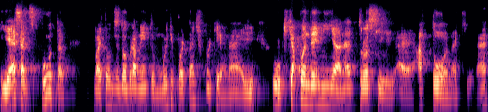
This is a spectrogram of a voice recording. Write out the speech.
E essa disputa vai ter um desdobramento muito importante, por quê? Né? E o que a pandemia né, trouxe é, à tona aqui, né?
